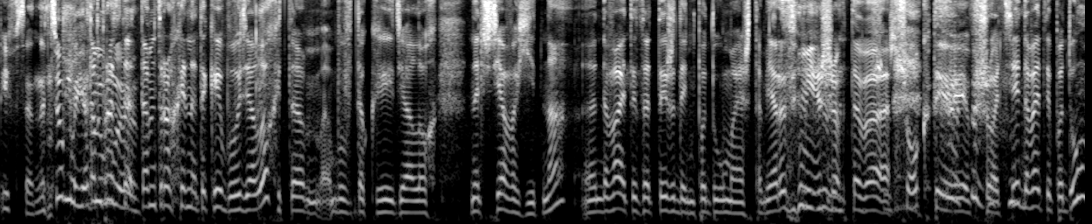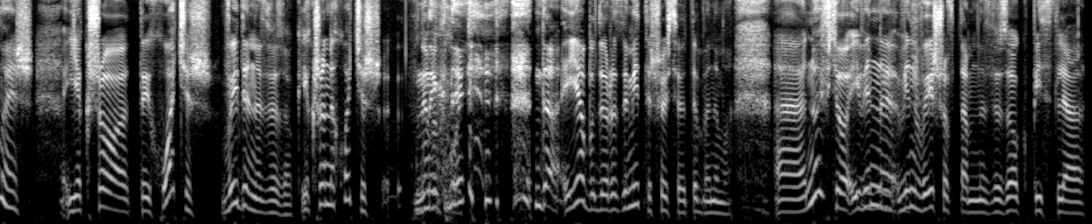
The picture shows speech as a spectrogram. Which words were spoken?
і все. На цьому я там думаю. просто там трохи не такий був діалог, і там був такий діалог. Значить, я вагітна. е, Давай ти за тиждень подумаєш. Там я розумію, що в тебе Шок. ти в шоці. Давай ти подумаєш. Якщо ти хочеш, вийди на зв'язок. Якщо не хочеш, зникни. да, і я буду розуміти, що все, тебе нема. Е, ну і все. І він, він вийшов там на зв'язок після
